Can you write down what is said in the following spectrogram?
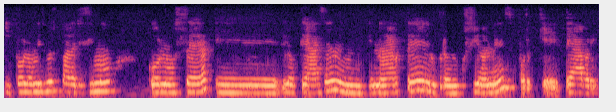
y por lo mismo es padrísimo conocer eh, lo que hacen en, arte, en producciones, porque te abre,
